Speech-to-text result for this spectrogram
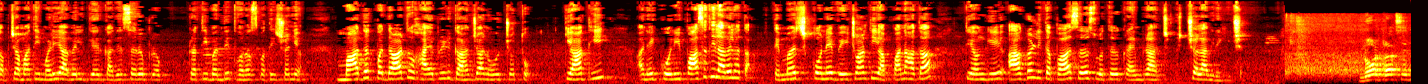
કબજામાંથી મળી આવેલ ગેરકાયદેસર પ્રતિબંધિત વનસ્પતિજન્ય માદક પદાર્થ હાઇબ્રિડ ગાંજાનો જથ્થો. ક્યાંથી અને કોની પાસેથી લાવેલ હતા તેમજ કોને વેચાણથી આપવાના હતા તે અંગે આગળની તપાસ સુરત ક્રાઇમ બ્રાન્ચ ચલાવી રહી છે. નો ડ્રગ્સ ઇન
